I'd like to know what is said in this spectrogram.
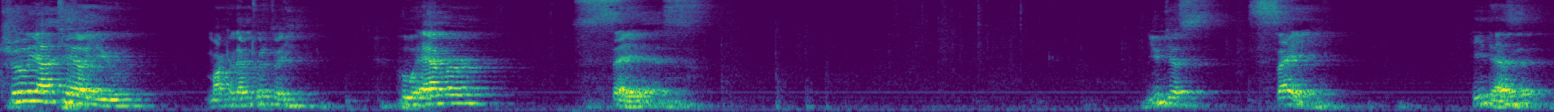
Truly I tell you, Mark 11, 23, whoever says, you just say, he does it.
